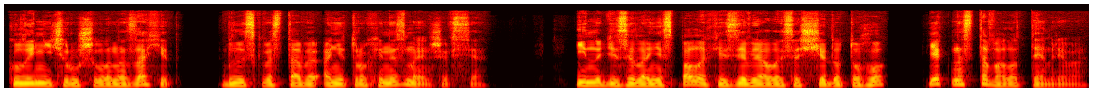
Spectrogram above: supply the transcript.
Коли ніч рушила на захід, блиск вистави ані трохи не зменшився. Іноді зелені спалахи з'являлися ще до того, як наставала темрява.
